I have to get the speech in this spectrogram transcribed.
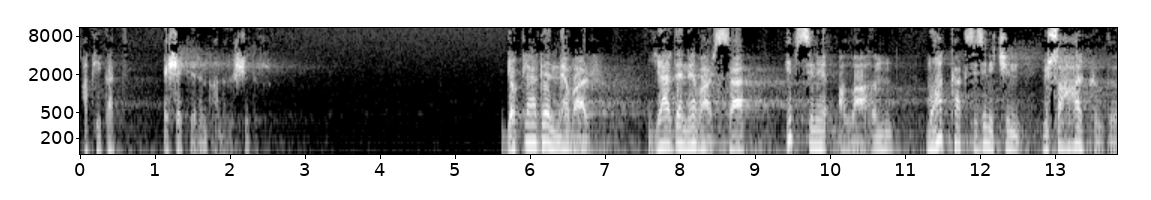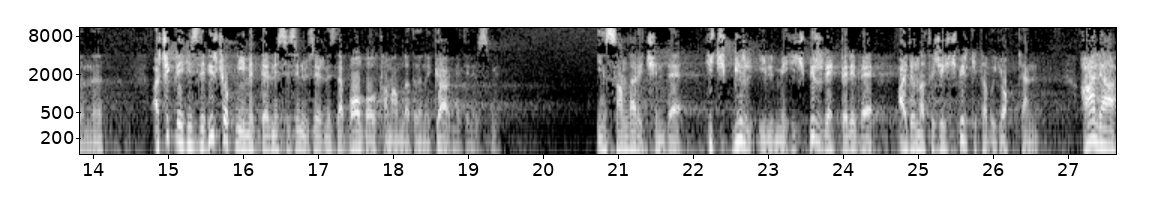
hakikat eşeklerin anırışıdır. Göklerde ne var, yerde ne varsa hepsini Allah'ın muhakkak sizin için müsahhar kıldığını, açık ve gizli birçok nimetlerini sizin üzerinizde bol bol tamamladığını görmediniz mi? İnsanlar içinde hiçbir ilmi, hiçbir rehberi ve aydınlatıcı hiçbir kitabı yokken hala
